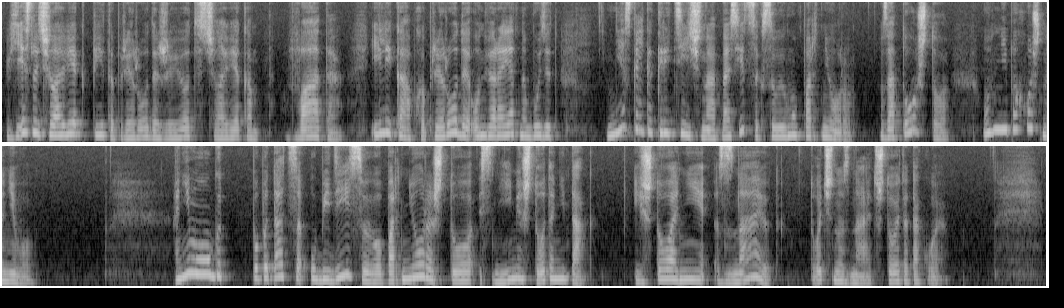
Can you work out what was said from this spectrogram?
Если человек пита природы живет с человеком вата или капха природы, он, вероятно, будет несколько критично относиться к своему партнеру за то, что он не похож на него. Они могут попытаться убедить своего партнера, что с ними что-то не так, и что они знают, точно знают, что это такое.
